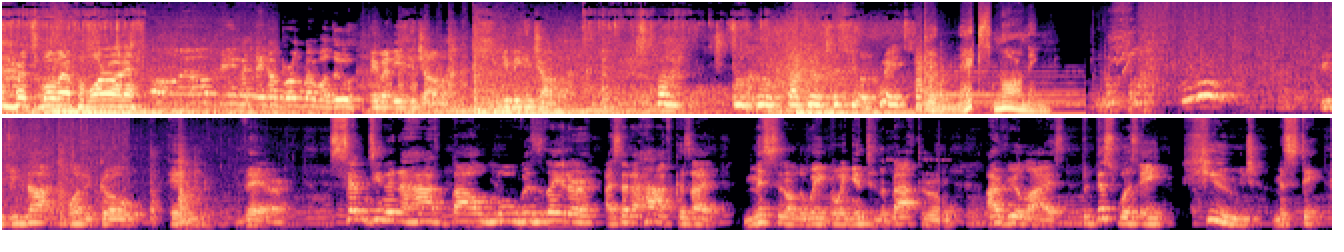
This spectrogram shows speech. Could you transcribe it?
it hurts more when I put water on it. Oh, babe, I think I broke my wudu. Babe, I need hijama. Give me hijama. Oh, oh, that feels, this feels great. The next morning. You do not want to go in there. 17 and a half bowel movements later, I said a half because I missed it on the way going into the bathroom. I realized that this was a huge mistake.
